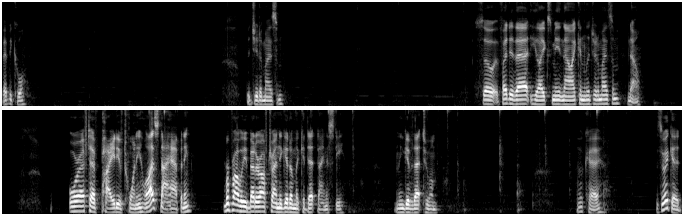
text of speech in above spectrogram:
That'd be cool. Legitimize him. So if I did that, he likes me, now I can legitimize him? No. Or I have to have piety of 20. Well, that's not happening. We're probably better off trying to get him a cadet dynasty. And then give that to him. Okay. Is there like a,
